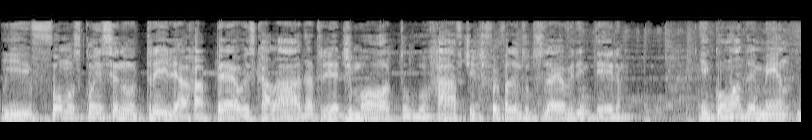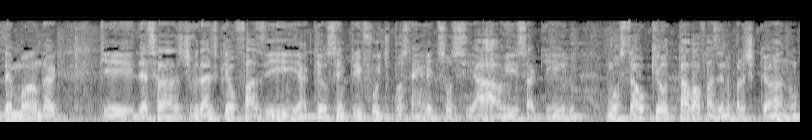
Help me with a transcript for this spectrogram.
E fomos conhecendo trilha, rapel, escalada, trilha de moto, raft, a gente foi fazendo tudo isso daí a vida inteira. E com a demanda que dessas atividades que eu fazia, que eu sempre fui de postar em rede social, isso, aquilo, mostrar o que eu estava fazendo, praticando,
